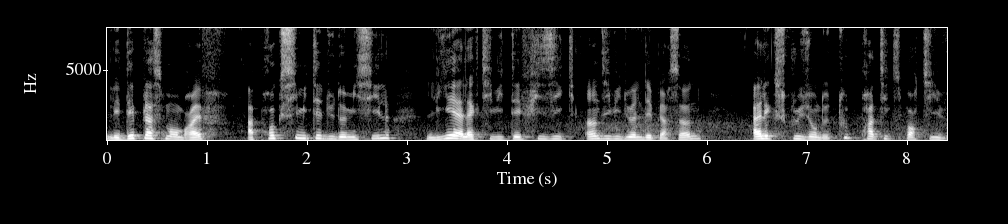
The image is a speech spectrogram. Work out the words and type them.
les déplacements brefs à proximité du domicile liés à l'activité physique individuelle des personnes, à l'exclusion de toute pratique sportive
